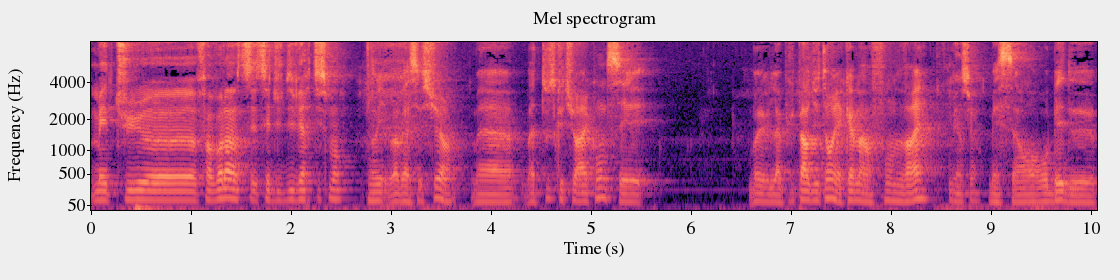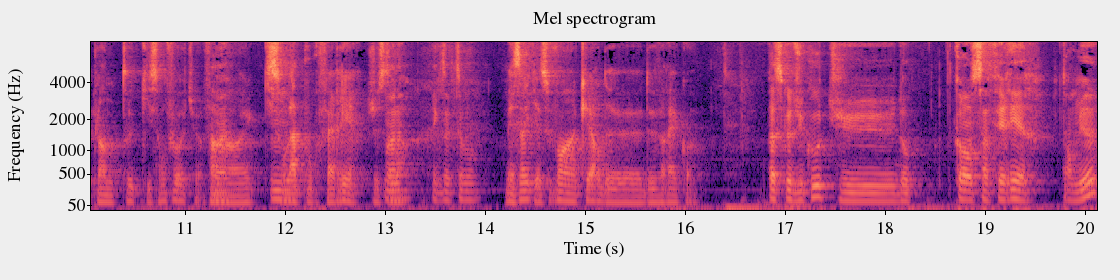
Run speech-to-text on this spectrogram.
mais tu. euh, Enfin voilà, c'est du divertissement. Oui, bah, bah, c'est sûr. Bah, bah, tout ce que tu racontes, c'est. ouais, la plupart du temps, il y a quand même un fond de vrai, Bien sûr. mais c'est enrobé de plein de trucs qui sont faux, tu vois. Enfin, euh, qui sont Mhm. là pour faire rire, justement. Voilà, exactement. Mais c'est vrai qu'il y a souvent un cœur de, de vrai, quoi. Parce que du coup, tu. Donc, quand ça fait rire, tant mieux,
